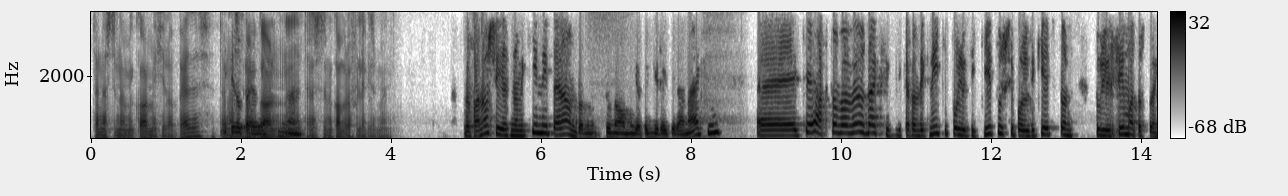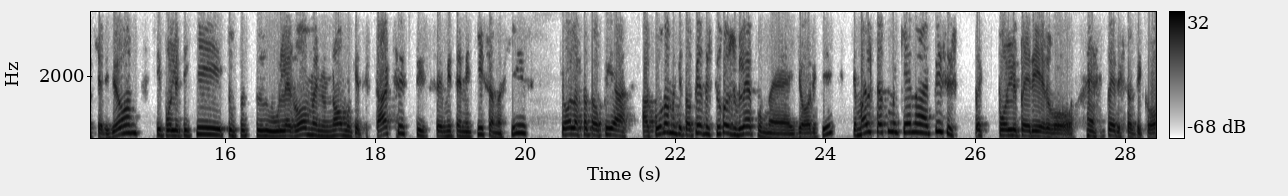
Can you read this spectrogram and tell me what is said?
των αστυνομικών με χειροπέδες, των, αστυνομικών, ναι. ναι. των αστυνομικών προφυλακισμένων. Προφανώς η αστυνομική είναι υπεράνω του νόμου για τον κύριο Κυρανάκη Ε, και αυτό βεβαίως καταδεικνύει και η πολιτική τους, η πολιτική έτσι, των, του λυσίματος των χεριών, η πολιτική του, του, λεγόμενου νόμου και της τάξης, της ε, μηδενικής ανοχής και όλα αυτά τα οποία ακούγαμε και τα οποία δυστυχώς βλέπουμε, Γιώργη. Και μάλιστα έχουμε και ένα επίσης πολύ περίεργο περιστατικό,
